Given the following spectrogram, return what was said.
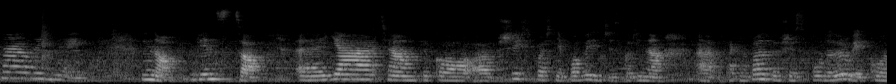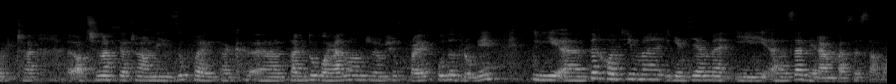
Cały dzień. No, więc co? E, Ja chciałam tylko e, przyjść właśnie powiedzieć, że jest godzina, e, tak naprawdę to już jest pół do drugiej, kurczę. O 13 zaczęłam jeść zupę i tak, tak długo jadłam, że już jest prawie pół do drugiej. I wychodzimy, jedziemy i zabieram Was ze sobą.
